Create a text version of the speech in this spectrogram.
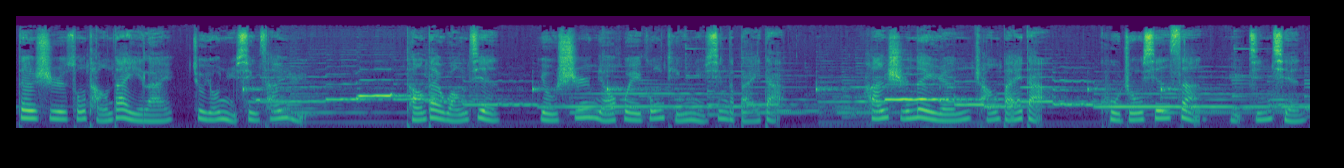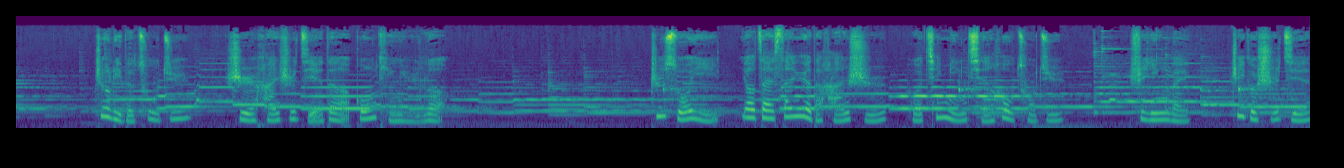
但是从唐代以来就有女性参与。唐代王建有诗描绘宫廷女性的白打。寒食内人常白打，库中先散与金钱。这里的蹴鞠是寒食节的宫廷娱乐。之所以要在三月的寒食和清明前后蹴鞠，是因为这个时节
